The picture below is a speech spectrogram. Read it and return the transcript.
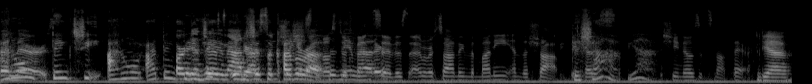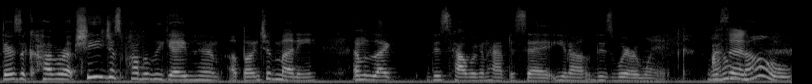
I don't theirs. think she. I don't. I think Or they does it just. It was just a cover up. the most Doesn't even offensive is that we're the money and the shop. The shop, yeah. She knows it's not there. yeah. There's a cover up. She just probably gave him a bunch of money and was like, "This is how we're gonna have to say. You know, this is where it went." I don't know.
